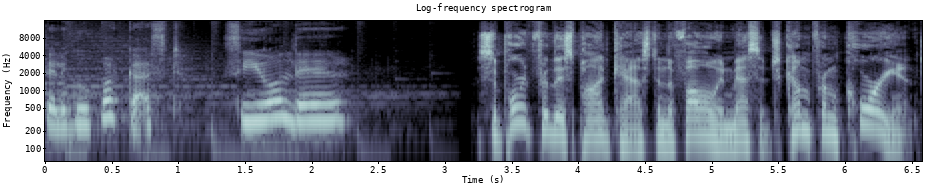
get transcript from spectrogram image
తెలుగు పాడ్కాస్ట్ సీ యూ ఆల్ దేర్ Support for this podcast and the following message come from Corient.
